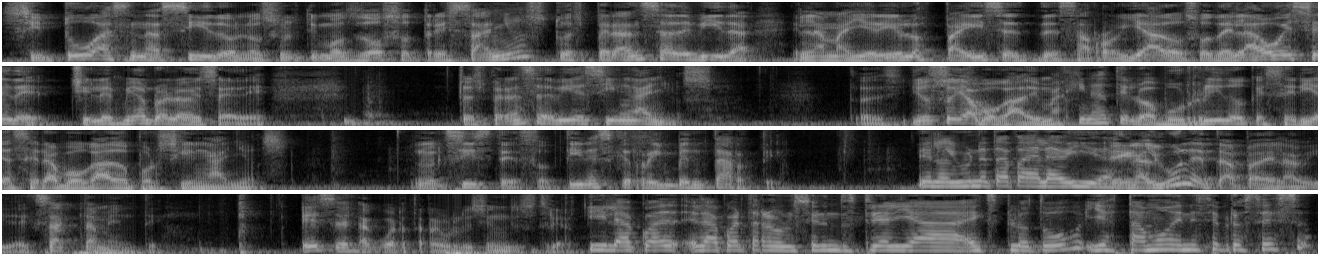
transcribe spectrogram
Si tú has nacido en los últimos dos o tres años, tu esperanza de vida en la mayoría de los países desarrollados o de la OSD, Chile es miembro de la OSD, tu esperanza de vida es 100 años. Entonces, yo soy abogado. Imagínate lo aburrido que sería ser abogado por 100 años. No existe eso. Tienes que reinventarte. En alguna etapa de la vida. En alguna etapa de la vida, exactamente. Esa es la cuarta revolución industrial. ¿Y la, cuarta revolución industrial ya explotó? ¿Ya estamos en ese proceso?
